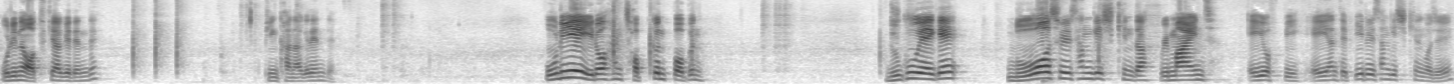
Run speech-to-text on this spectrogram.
우리는 어떻게 하게 된대? 빈칸하게 된대. 우리의 이러한 접근법은 누구에게 무엇을 상기시킨다? Remind A of B. A한테 B를 상기시키는 거지.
